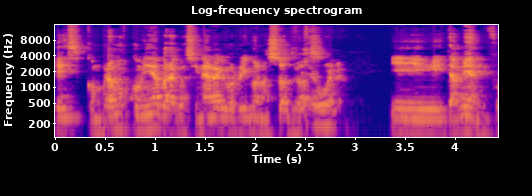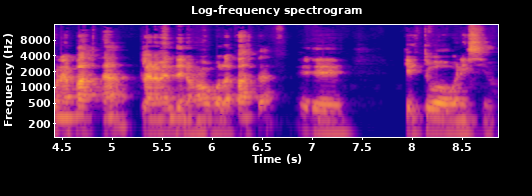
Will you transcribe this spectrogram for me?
es compramos comida para cocinar algo rico nosotros. Qué bueno. Y también fue una pasta, claramente nos vamos por la pasta, eh, que estuvo buenísimo.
